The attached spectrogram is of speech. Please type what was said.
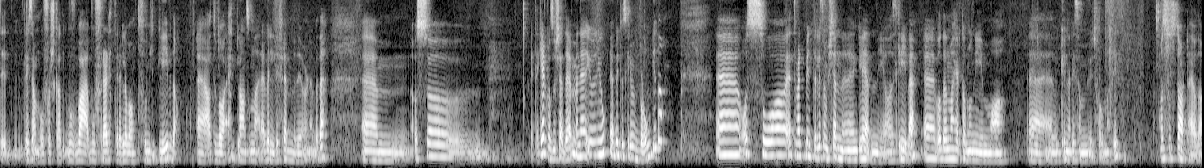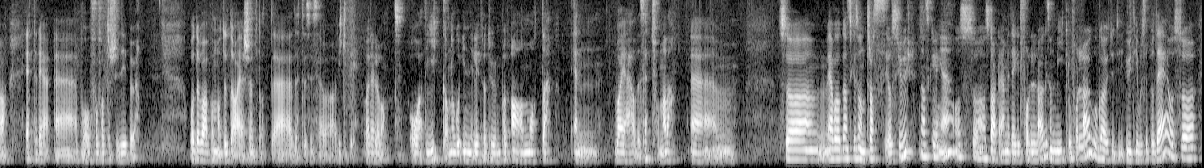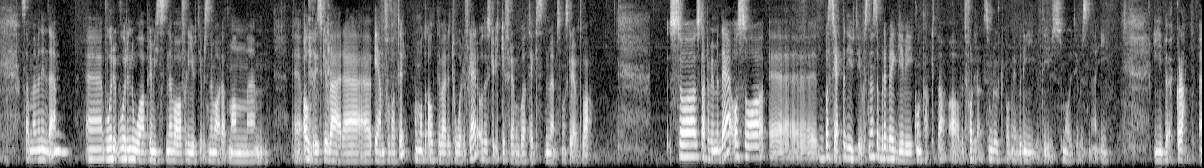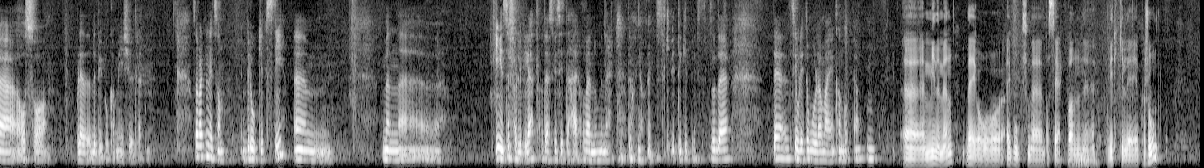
det, liksom, hvorfor, skal, hvor, er- hvorfor er dette relevant for mitt liv, da? Uh, at det var et eller annet sånn der veldig fremmedgjørende med det. Um, og så vet jeg ikke helt hva som skjedde, men jeg, jo, jo, jeg begynte å skrive blogg, da. Uh, og så etter hvert begynte jeg liksom kjenne gleden i å skrive. Eh, og den var helt anonym og kunne liksom utfolde meg fritt. Og så starta jeg jo da etter det eh, på forfatterstudiet i Bø. Og det var på en måte da jeg skjønte at eh, dette syns jeg var viktig og relevant. Og at det gikk an å gå inn i litteraturen på en annen måte enn hva jeg hadde sett for meg. da. Eh, så jeg var ganske sånn trassig og sur ganske lenge. Og så starta jeg mitt eget forlag, sånn mikroforlag, og ga ut- utgivelse på det. Og så sammen med en venninne. Eh, hvor, hvor noe av premissene var for de utgivelsene var at man eh, aldri skulle være én forfatter. Man måtte alltid være to eller flere, og det skulle ikke fremgå av teksten hvem som har skrevet hva. Så starta vi med det, og så, eh, basert på de utgivelsene, så ble begge vi kontakta av et forlag som lurte på om vi ville gi ut de småutgivelsene i, i bøker. da. Eh, og så ble det debutboka mi i 2013. Så det har vært en litt sånn broket sti. Men uh, ingen selvfølgelighet at jeg skulle sitte her og være nominert til Ungdommens kritikerpris. Så det, det sier jo litt om hvordan veien kan gå. Ja. Mm. Eh, 'Mine menn' det er jo ei bok som er basert på en eh, virkelig person.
